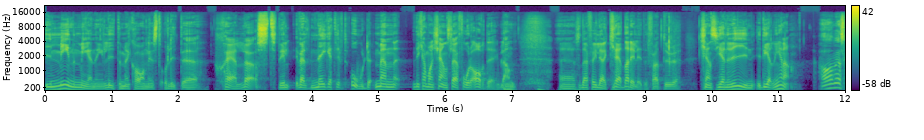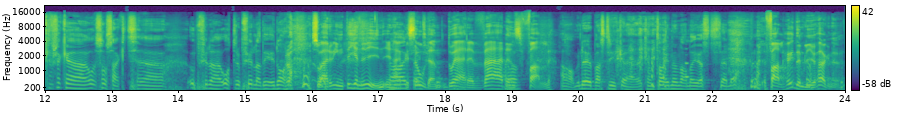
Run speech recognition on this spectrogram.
i min mening, lite mekaniskt och lite själlöst. Det är ett väldigt negativt ord, men det kan vara en känsla jag får av det ibland. Mm. Så därför vill jag credda dig lite för att du känns genuin i delningarna. Ja, men jag ska försöka, som sagt, eh, uppfylla, återuppfylla det idag. Så är du inte genuin i den här ja, episoden, då är det världens ja. fall. Ja, men då är det bara att stryka det här. Jag kan ta in en annan gäst istället. Fallhöjden blir ju hög nu.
